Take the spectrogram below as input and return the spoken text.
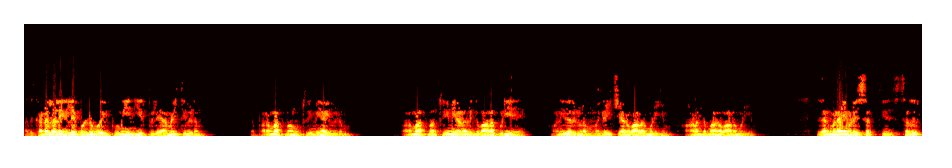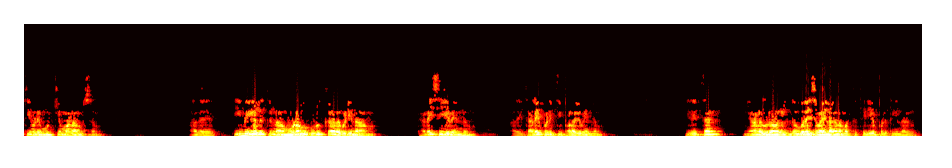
அது கடல் அலைகளை கொண்டு போய் பூமியின் ஈர்ப்பிலே அமிழ்த்திவிடும். பரமாத்மாவும் தூய்மையாகிவிடும். பரமாத்மா தூய்மையானால் இங்கு வாழக்கூடிய மனிதர்களும் மகிழ்ச்சியாக வாழ முடியும் ஆனந்தமாக வாழ முடியும். இதன் விநாயகருடைய சக்தி சதுர்த்தியினுடைய முக்கியமான அம்சம். அதை தீமைகளுக்கு நாம் உணவு கொடுக்காதபடி நாம் தடை செய்ய வேண்டும் அதை தடைப்படுத்தி பழக வேண்டும். இதைத்தான் ஞான அவர்கள் இந்த உபதேச வாயிலாக நமக்கு தெரியப்படுத்துகின்றார்கள்.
